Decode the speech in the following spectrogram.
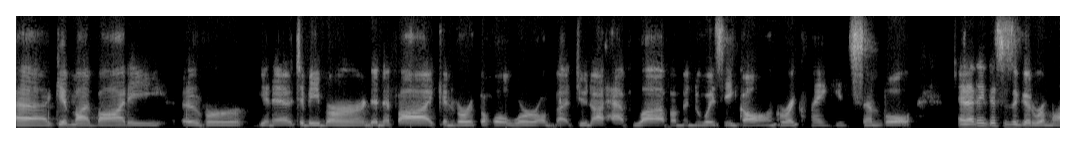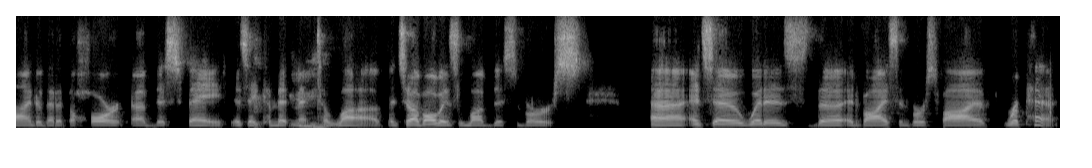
uh, give my body over, you know, to be burned, and if I convert the whole world but do not have love, I'm a noisy gong or a clanging cymbal. And I think this is a good reminder that at the heart of this faith is a commitment to love. And so I've always loved this verse. Uh, and so, what is the advice in verse five? Repent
